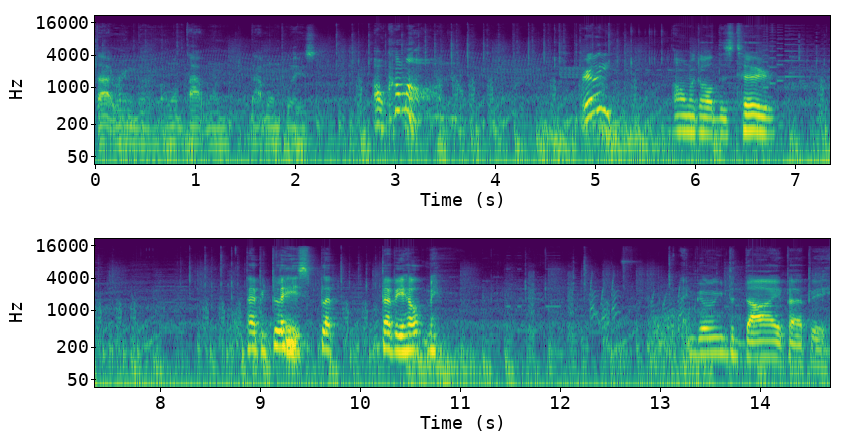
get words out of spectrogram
That ring though, I want that one. That one please. Oh, come on! Really? Oh my god, there's two. Peppy, please! Ple Peppy, help me. I'm going to die, Peppy.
